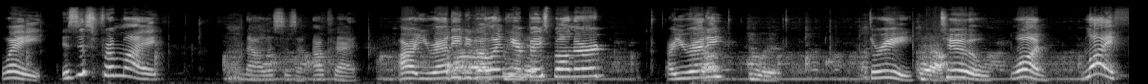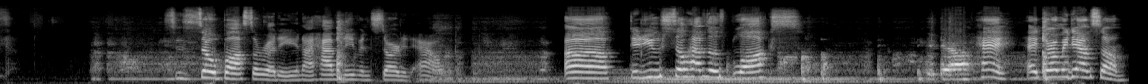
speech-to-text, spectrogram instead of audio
Wait, is this from my? No, this isn't. Okay. Right, you ready to go in here, baseball nerd? Are you ready? Do it. Three, two, one. Life. This is so boss already, and I haven't even started out. Uh, did you still have those blocks? Yeah. Hey, hey, throw me down some.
